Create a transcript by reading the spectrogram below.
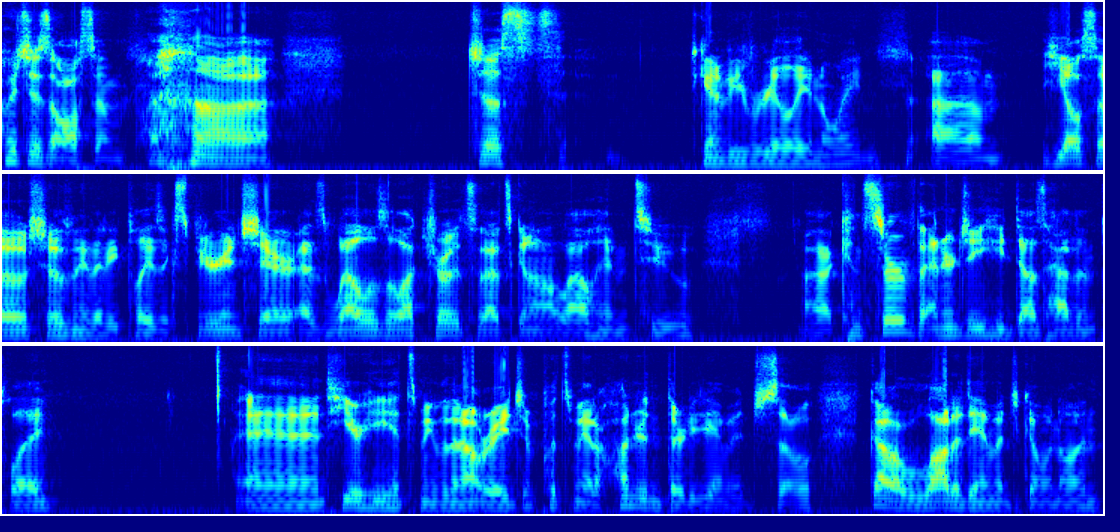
which is awesome. just gonna be really annoying. Um, he also shows me that he plays experience share as well as electrode, so that's gonna allow him to uh, conserve the energy he does have in play And here he hits me with an outrage and puts me at 130 damage. So got a lot of damage going on.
